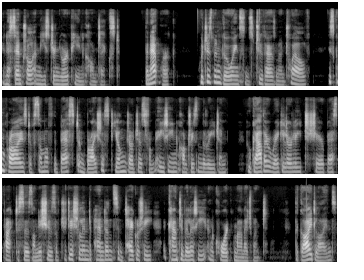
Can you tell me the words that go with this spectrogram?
in a Central and Eastern European context. The network, which has been going since 2012, is comprised of some of the best and brightest young judges from 18 countries in the region who gather regularly to share best practices on issues of judicial independence, integrity, accountability, and court management. The guidelines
